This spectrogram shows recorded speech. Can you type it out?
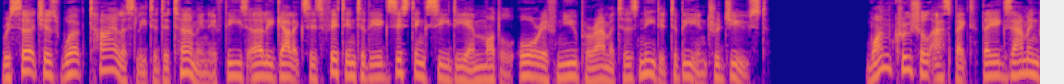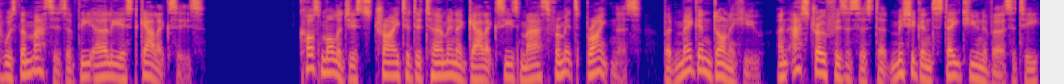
researchers worked tirelessly to determine if these early galaxies fit into the existing CDM model or if new parameters needed to be introduced. One crucial aspect they examined was the masses of the earliest galaxies. Cosmologists try to determine a galaxy's mass from its brightness, but Megan Donahue, an astrophysicist at Michigan State University,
